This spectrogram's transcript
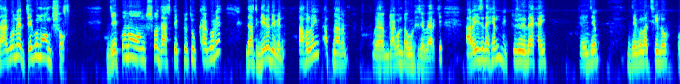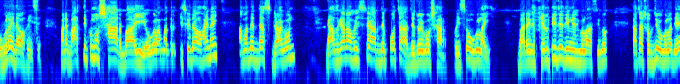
ড্রাগনের যে কোনো অংশ যে কোনো অংশ জাস্ট একটু চুক্ষা করে জাস্ট গেড়ে দিবেন, তাহলেই আপনার ড্রাগনটা উঠে যাবে আর কি আর এই যে দেখেন, একটু যদি দেখাই, এই যে যেগুলা ছিল, ওগুলাই দেওয়া হয়েছে। মানে বাড়তি কোনো সার বা ই, ওগুলো আমাদের কিছুই দেওয়া হয় নাই। আমাদের জাস্ট ড্রাগন গাছ গাড়া হয়েছে আর যে পচা, যে জৈব সার হয়েছে ওগুলাই। বাড়ির ফেলতি যে জিনিসগুলো ছিল, কাঁচা সবজি, ওগুলা দিয়ে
